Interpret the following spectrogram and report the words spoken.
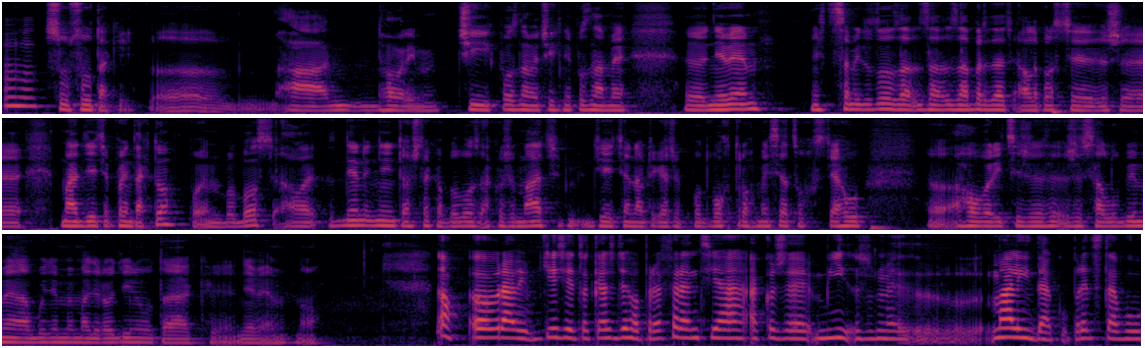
Uh-huh. Sú, sú takí. Uh, a hovorím, či ich poznáme, či ich nepoznáme, uh, neviem nechce sa mi do toho za, za, zabrdať, ale proste, že mať dieťa, poviem takto, poviem blbosť, ale nie, nie je to až taká blbosť, ako že mať dieťa napríklad, že po dvoch, troch mesiacoch vzťahu e, a hovoriť si, že, že sa ľúbime a budeme mať rodinu, tak e, neviem, no. No, vravím, tiež je to každého preferencia, akože my sme e, mali takú predstavu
